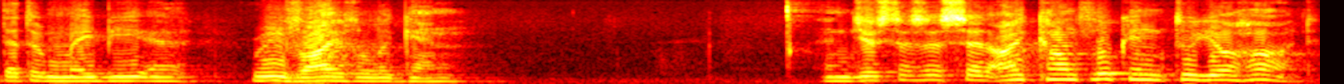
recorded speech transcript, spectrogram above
that there may be a revival again. And just as I said, I can't look into your heart.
